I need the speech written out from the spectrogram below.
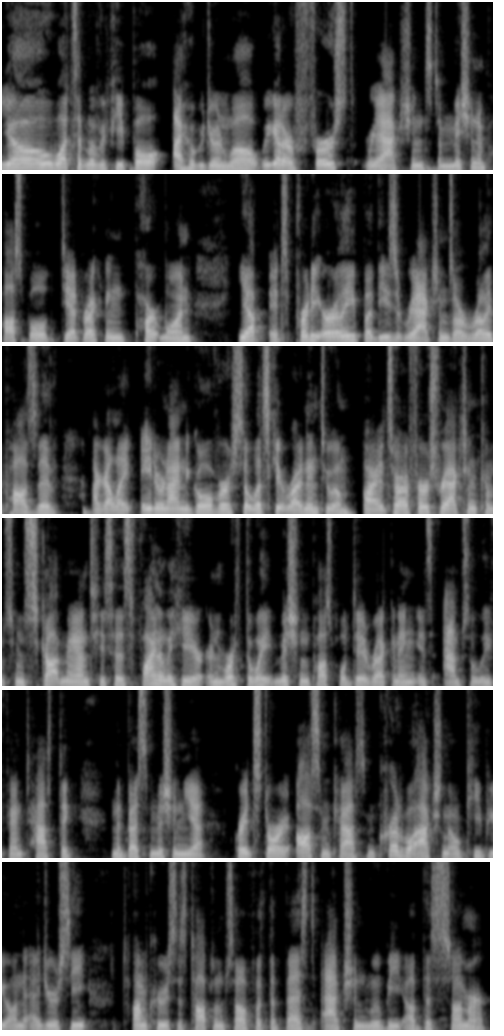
Yo, what's up, movie people? I hope you're doing well. We got our first reactions to Mission Impossible Dead Reckoning Part 1. Yep, it's pretty early, but these reactions are really positive. I got like eight or nine to go over, so let's get right into them. Alright, so our first reaction comes from Scott Menzel. He says, Finally here and worth the wait. Mission Impossible Dead Reckoning is absolutely fantastic and the best mission yet. Great story, awesome cast, incredible action that will keep you on the edge of your seat. Tom Cruise has topped himself with the best action movie of the summer.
